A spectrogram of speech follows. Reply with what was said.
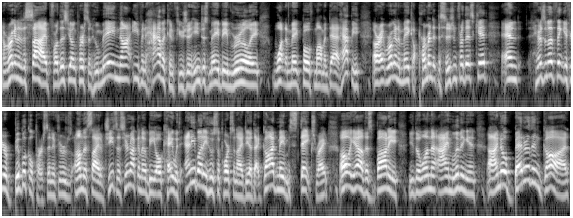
and we're going to decide for this young person who may not even have a confusion, he just may be really wanting to make both mom and dad happy. All right, we're going to make a permanent decision for this kid, and Here's another thing if you're a biblical person, if you're on the side of Jesus, you're not going to be okay with anybody who supports an idea that God made mistakes, right? Oh, yeah, this body, the one that I'm living in, I know better than God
